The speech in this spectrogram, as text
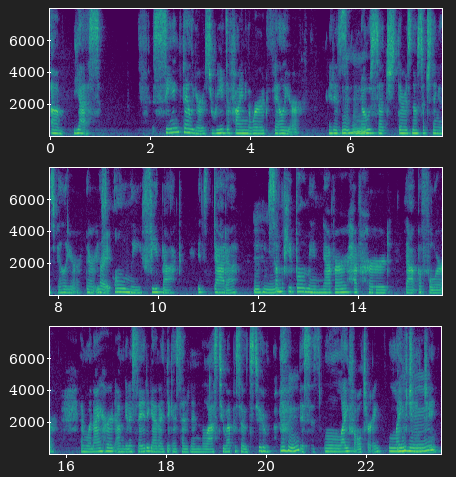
Um, yes. Seeing failures, redefining the word failure. It is Mhm. no such, there is no such thing as failure. There is Right. only feedback. It's data. Mhm. Some people may never have heard that before. And when I heard, I'm going to say it again, I think I said it in the last two episodes too. Mhm. This is life altering, life changing.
